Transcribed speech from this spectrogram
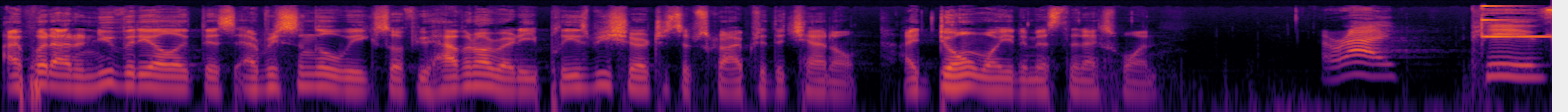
I put out a new video like this every single week, so if you haven't already, please be sure to subscribe to the channel. I don't want you to miss the next one. All right. Peace.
